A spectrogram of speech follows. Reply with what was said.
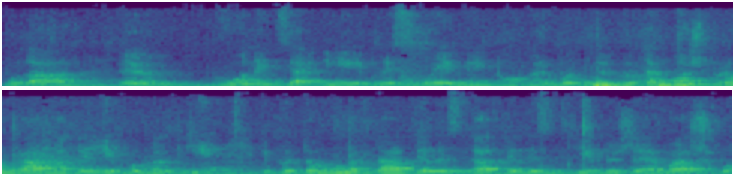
була е, вулиця і присвоєний номер. Бо, бо також програма дає помилки, і потім гортати, листати листки дуже важко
